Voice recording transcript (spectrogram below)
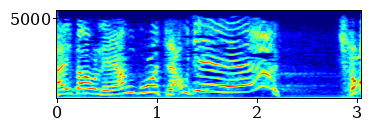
来到两国交界，且慢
